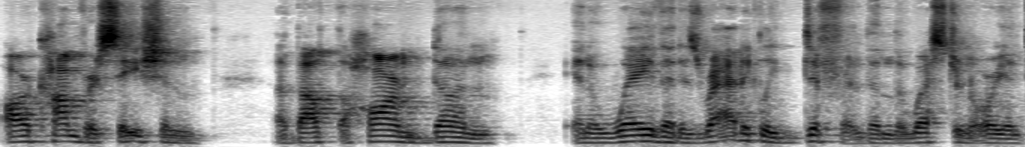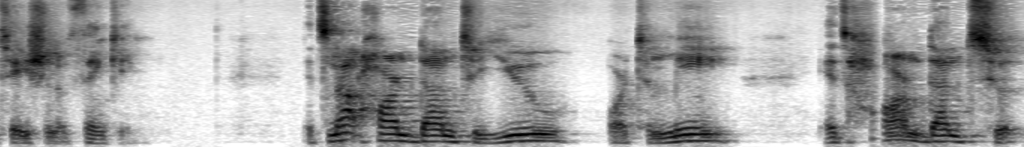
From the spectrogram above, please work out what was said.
our conversation about the harm done in a way that is radically different than the Western orientation of thinking. It's not harm done to you or to me, it's harm done to,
